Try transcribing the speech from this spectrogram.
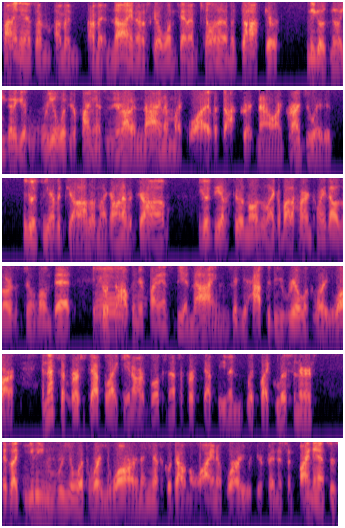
finance, I'm I'm an I'm at nine on a scale of one ten. I'm killing it. I'm a doctor. And he goes, no, you got to get real with your finances. You're not a nine. I'm like, well, I have a doctorate now. I graduated. He goes, do you have a job? I'm like, I don't have a job. He goes, do you have a student loans? I'm like, about $120,000 in student loan debt. He mm. goes, so how can your finance be a nine? He said, you have to be real with where you are. And that's the first step, like in our books, and that's the first step even with like listeners, is like getting real with where you are. And then you have to go down the line of where are you with your fitness and finances,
